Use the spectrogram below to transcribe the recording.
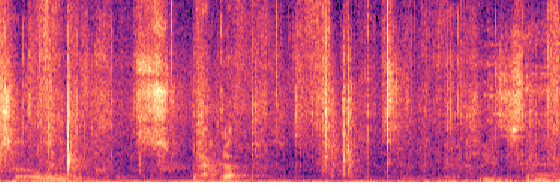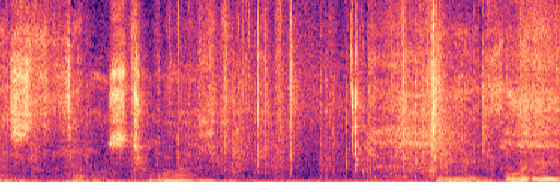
So let's back up. Jesus asked, temple was torn. Thirty-eight forty.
